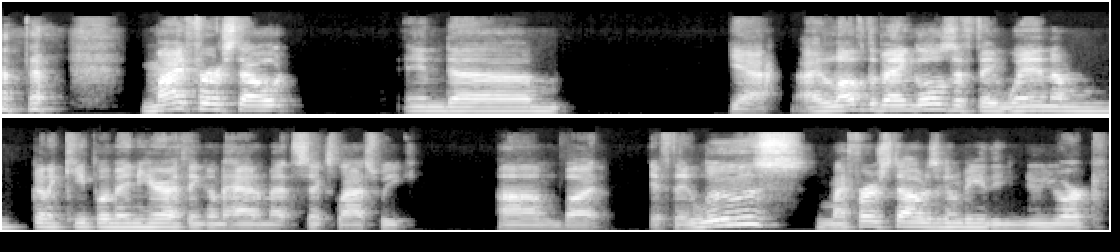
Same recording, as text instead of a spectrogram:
My first out and um yeah, I love the Bengals. If they win, I'm going to keep them in here. I think I've had them at 6 last week. Um but if they lose, my first out is going to be the New York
